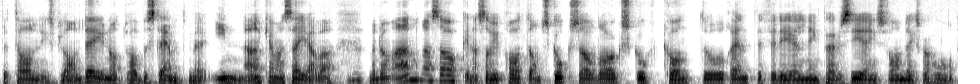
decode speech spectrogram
betalningsplan. Det är ju något du har bestämt med innan kan man säga. Va? Men de andra sakerna som vi pratar om, skogsavdrag, skogskonto, räntefördelning, periodiseringsfond, expansion.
